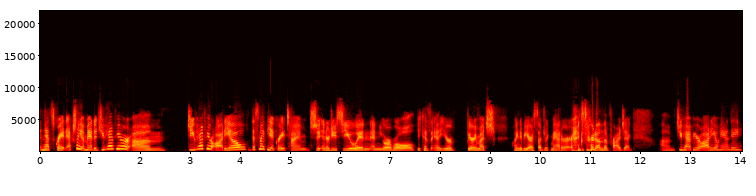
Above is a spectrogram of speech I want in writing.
and that's great. Actually, Amanda, did you have your um, do you have your audio? This might be a great time to introduce you and, and your role because uh, you're very much going to be our subject matter expert on the project. Um, do you have your audio handy?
